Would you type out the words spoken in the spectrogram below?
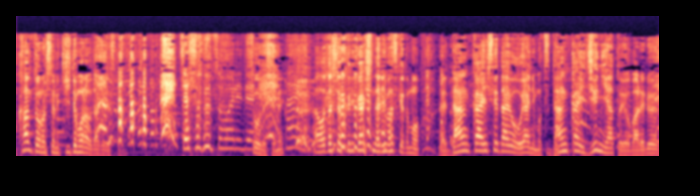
関東の人に聞いてもらうだけですから。じゃあそのつもりで。そうですね、はい、私は繰り返しになりますけども団塊世代を親に持つ団塊ジュニアと呼ばれる、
